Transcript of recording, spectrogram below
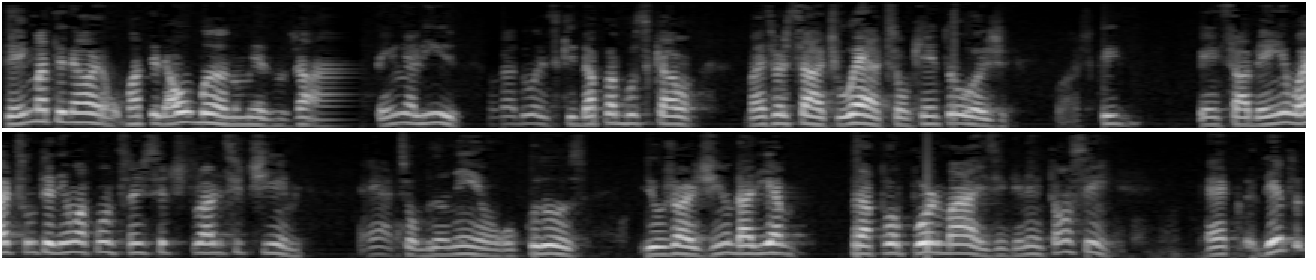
tem material, material humano mesmo, já tem ali jogadores que dá para buscar mais versátil. O Edson, que entrou hoje. Eu acho que pensar bem, o Edson teria uma condição de ser titular desse time. Edson, Bruninho, o Cruz e o Jorginho daria para propor mais, entendeu? Então, assim, é, dentro,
